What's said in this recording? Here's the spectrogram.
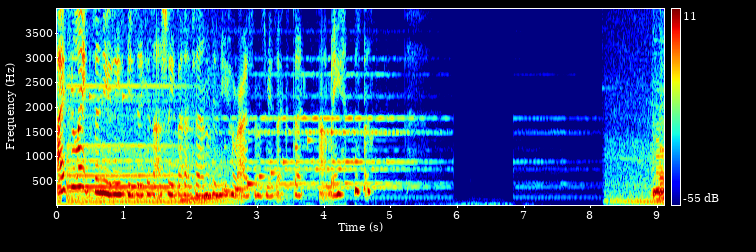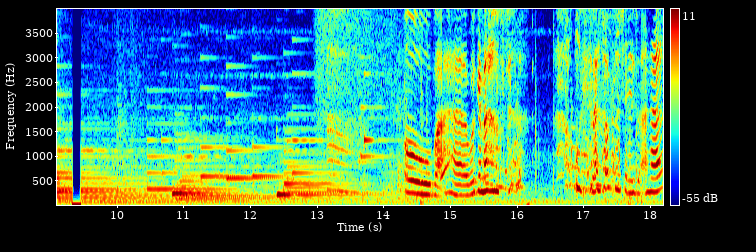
I feel like the New Leaf music is actually better than the New Horizons music. Don't at me. oh, that hair. We're gonna have to... We're gonna have to change that hair.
